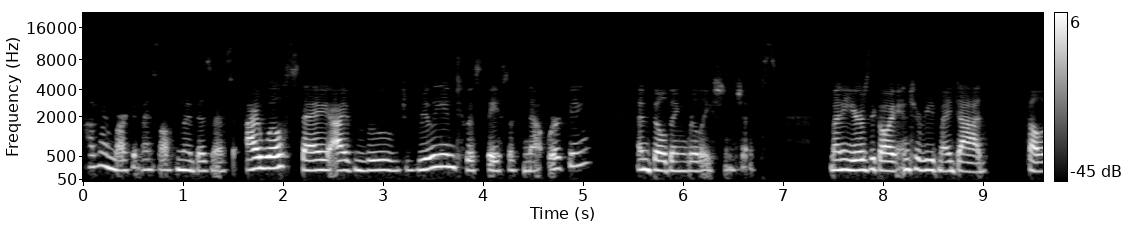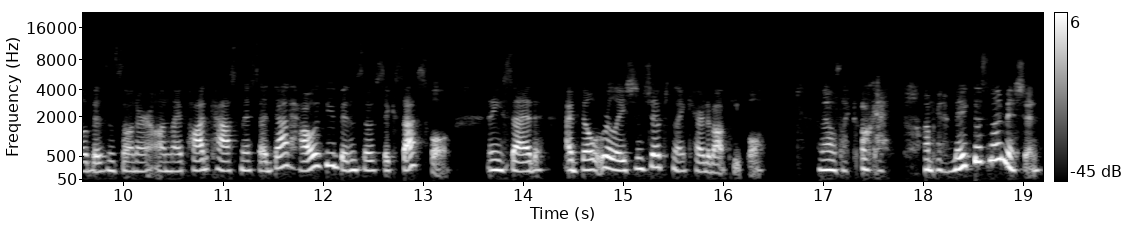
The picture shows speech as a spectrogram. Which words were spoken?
How do I market myself and my business? I will say I've moved really into a space of networking and building relationships. Many years ago, I interviewed my dad, fellow business owner, on my podcast. And I said, Dad, how have you been so successful? And he said, I built relationships and I cared about people. And I was like, okay, I'm going to make this my mission.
